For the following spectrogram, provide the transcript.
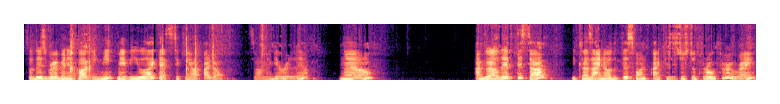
So this ribbon is bugging me. Maybe you like that sticking out. I don't. So I'm to get rid of that. Now, I'm to lift this up because I know that this one I is just a throw through, right?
